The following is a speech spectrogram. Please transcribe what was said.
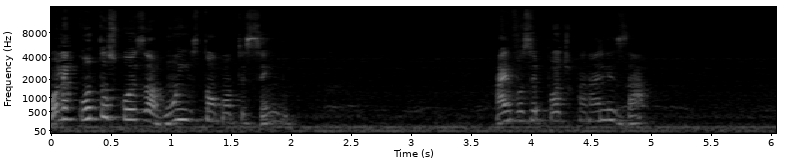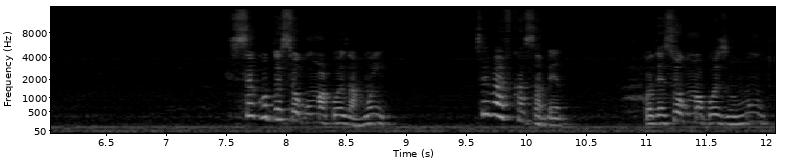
Olha quantas coisas ruins estão acontecendo. Aí você pode paralisar. Se acontecer alguma coisa ruim, você vai ficar sabendo. Aconteceu alguma coisa no mundo,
